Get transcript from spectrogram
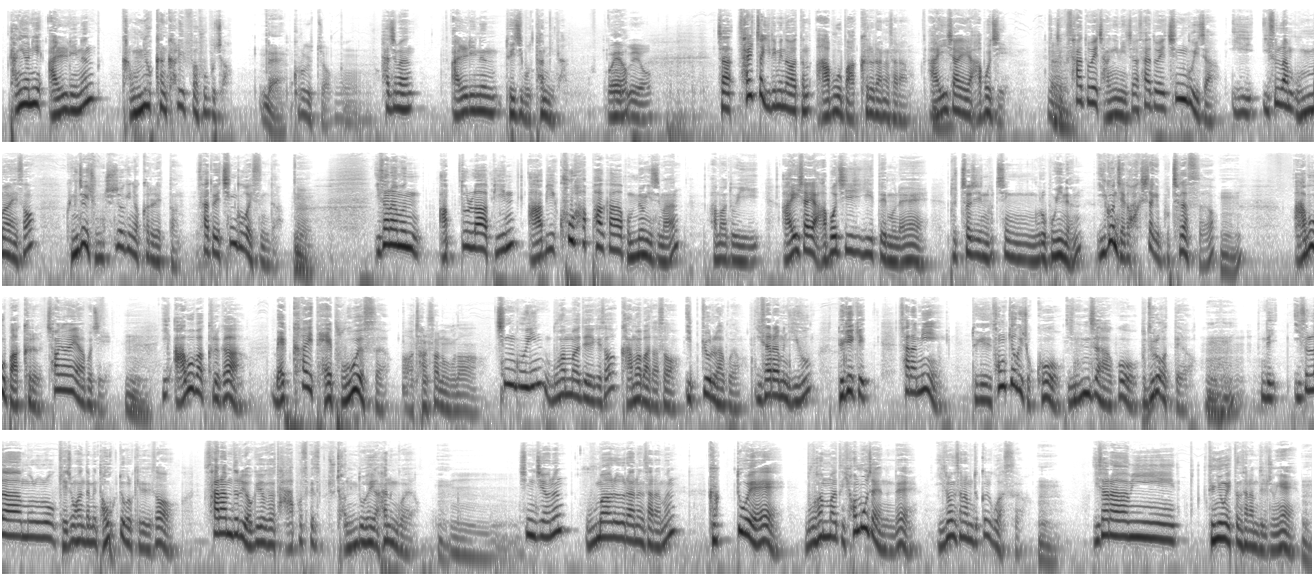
당연히 알리는 강력한 칼리파 후보죠. 네. 그러겠죠. 어. 하지만 알리는 되지 못합니다. 왜요? 왜요? 자, 살짝 이름이 나왔던 아부 마크르라는 사람, 아이샤의 아버지, 네. 즉 사도의 장인이자 사도의 친구이자 이 이슬람 운마에서 굉장히 중추적인 역할을 했던 사도의 친구가 있습니다. 네. 이 사람은 압둘라 빈 아비 쿠하파가 본명이지만 아마도 이 아이샤의 아버지이기 때문에 붙여진 호칭으로 보이는 이건 제가 확실하게 못 찾았어요. 음. 아부 바크르 처녀의 아버지. 음. 이 아부 바크르가 메카의 대부호였어요. 아, 잘 사는구나. 친구인 무함마드에게서 감화받아서 입교를 하고요. 이 사람은 이후 되게 이렇게 사람이 되게 성격이 좋고 인자하고 부드러웠대요. 음. 근데 이슬람으로 개종한다면 더욱더 그렇게 돼서 사람들을 여기저기서 다 포섭해서 전도해야 하는 거예요. 음. 심지어는 우마르라는 사람은 극도의 무함마드 혐오자였는데 이런 사람도 끌고 왔어요. 음. 이 사람이 등용했던 사람들 중에 음.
